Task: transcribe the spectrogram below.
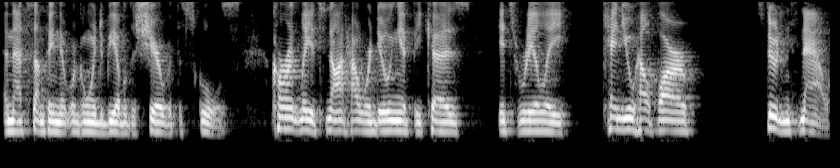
And that's something that we're going to be able to share with the schools. Currently, it's not how we're doing it because it's really can you help our students now?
